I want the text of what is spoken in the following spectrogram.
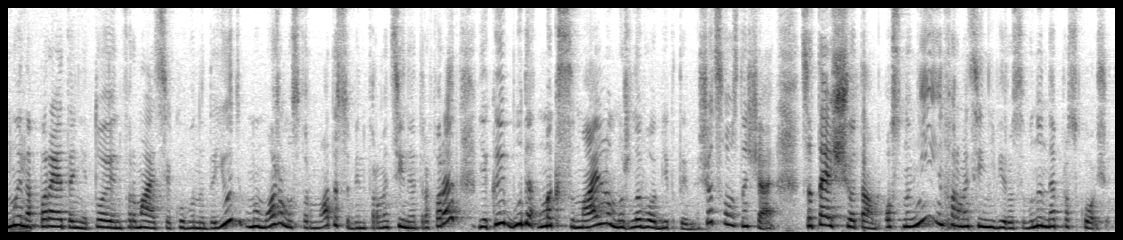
ми на перетині тої інформації, яку вони дають, ми можемо сформувати собі інформаційний трафарет, який буде максимально можливо об'єктивний. Що це означає? Це те, що там основні інформаційні віруси вони не проскочуть.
